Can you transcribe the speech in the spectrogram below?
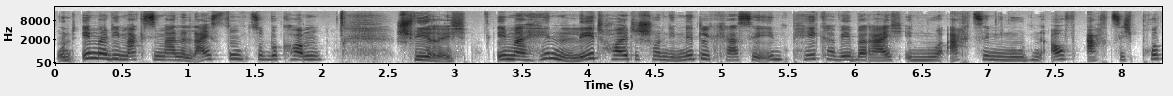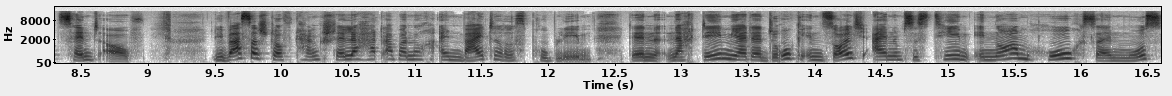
und immer die maximale Leistung zu bekommen, schwierig. Immerhin lädt heute schon die Mittelklasse im Pkw-Bereich in nur 18 Minuten auf 80 Prozent auf. Die Wasserstofftankstelle hat aber noch ein weiteres Problem, denn nachdem ja der Druck in solch einem System enorm hoch sein muss,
